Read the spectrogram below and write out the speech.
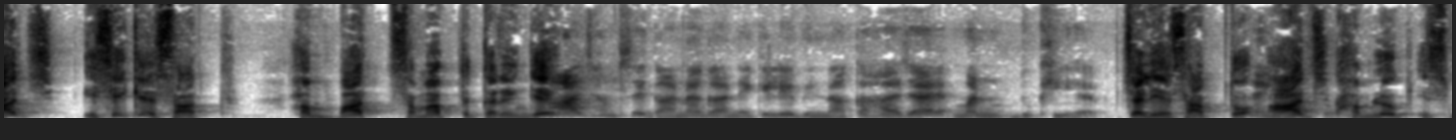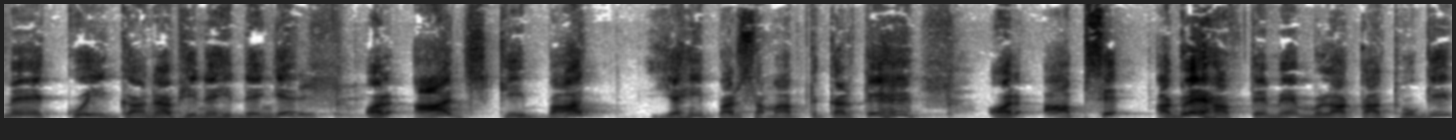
आज इसी के साथ हम बात समाप्त करेंगे। आज हमसे गाना गाने के लिए भी ना कहा जाए मन दुखी है। चलिए साहब तो आज so हम लोग इसमें कोई गाना भी नहीं देंगे। और आज की बात यहीं पर समाप्त करते हैं और आपसे अगले हफ़्ते में मुलाकात होगी।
